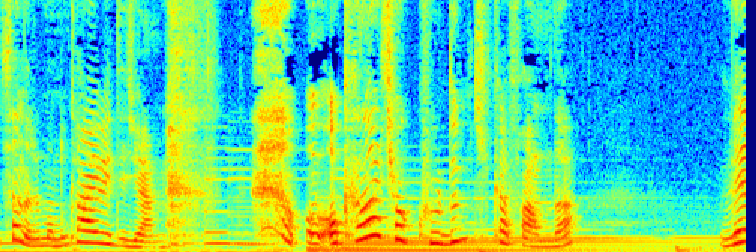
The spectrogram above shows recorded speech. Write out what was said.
sanırım onu kaybedeceğim. o, o kadar çok kurdum ki kafamda ve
